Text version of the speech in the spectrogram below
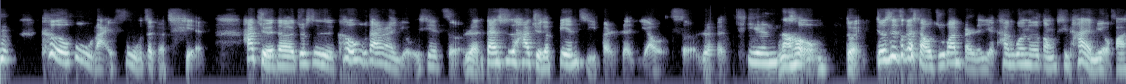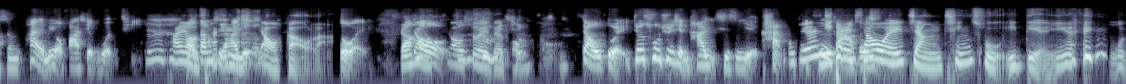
客户来付这个钱？他觉得就是客户当然有一些责任，但是他觉得编辑本人也要有责任。天，然后对，就是这个小主管本人也看过那个东西，他也没有发生，他也没有发现问题，就是他有当时他就校稿啦，对，然后校对的工作，校对，就出去前他其实也看，我觉得你可以稍微讲清楚一点，因为 我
